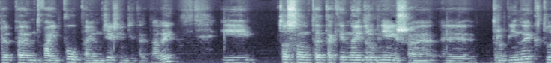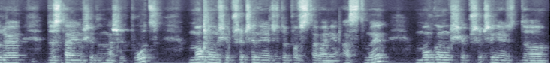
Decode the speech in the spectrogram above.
PM2,5, PM10 i tak dalej. I to są te takie najdrobniejsze y, drobiny, które dostają się do naszych płuc, mogą się przyczyniać do powstawania astmy, mogą się przyczyniać do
